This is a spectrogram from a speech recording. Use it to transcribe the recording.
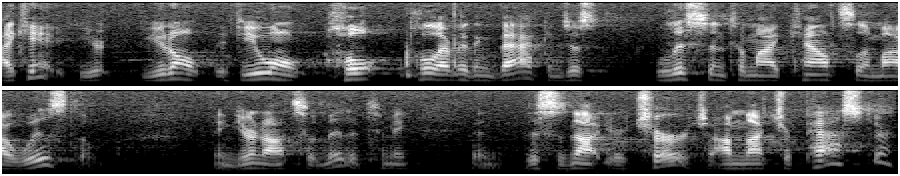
I can't. You're, you don't. If you won't hold, pull everything back and just listen to my counsel and my wisdom, and you're not submitted to me. Then this is not your church. I'm not your pastor.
